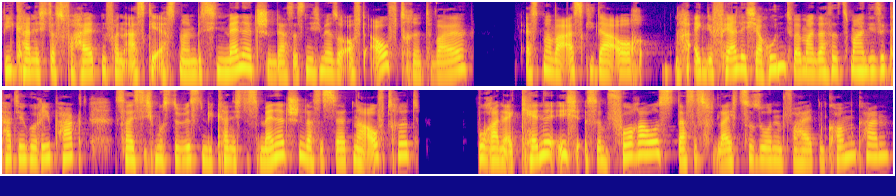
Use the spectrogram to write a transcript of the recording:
Wie kann ich das Verhalten von ASCII erstmal ein bisschen managen, dass es nicht mehr so oft auftritt, weil erstmal war ASCII da auch ein gefährlicher Hund, wenn man das jetzt mal in diese Kategorie packt. Das heißt, ich musste wissen, wie kann ich das managen, dass es seltener auftritt? Woran erkenne ich es im Voraus, dass es vielleicht zu so einem Verhalten kommen kann?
